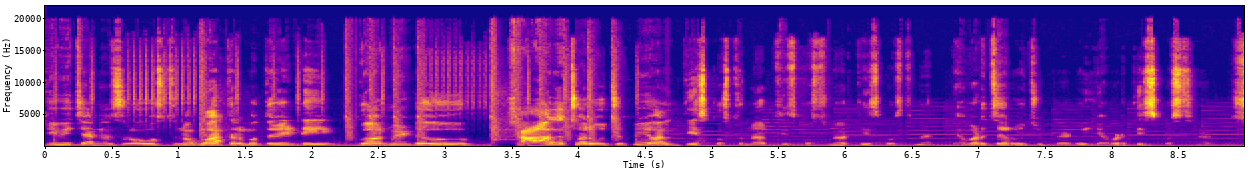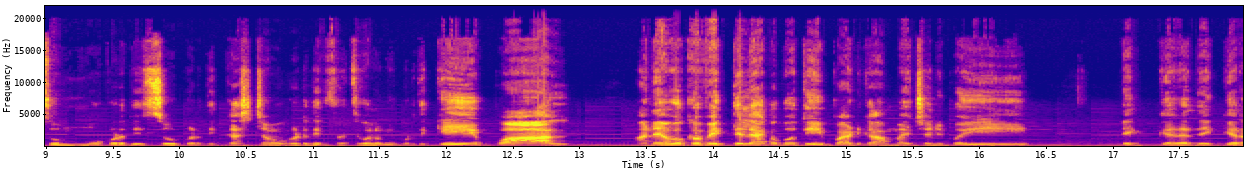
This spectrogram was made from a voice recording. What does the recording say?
టీవీ ఛానల్స్లో వస్తున్న వార్తలు మొత్తం ఏంటి? గవర్నమెంట్ చాలా చదువు చూపి వాళ్ళు తీసుకొస్తున్నారు తీసుకొస్తున్నారు తీసుకొస్తున్నారు. ఎవడు చదువు చూపాడు? ఎవడు తీసుకొస్తున్నాడు? సొమ్ము ఒకటిది సోకటిది కష్టం ఒకటిది ప్రతిఫలం ఒకటిది. కే పాల్ అనే ఒక వ్యక్తి లేకపోతే ఈ పాటికి అమ్మాయి చనిపోయి దగ్గర దగ్గర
